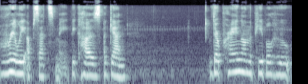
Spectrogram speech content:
really upsets me because, again, they're preying on the people who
